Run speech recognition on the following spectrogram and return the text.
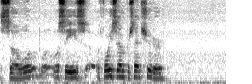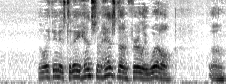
So we'll, we'll see. He's a 47% shooter. The only thing is today Henson has done fairly well. Um,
